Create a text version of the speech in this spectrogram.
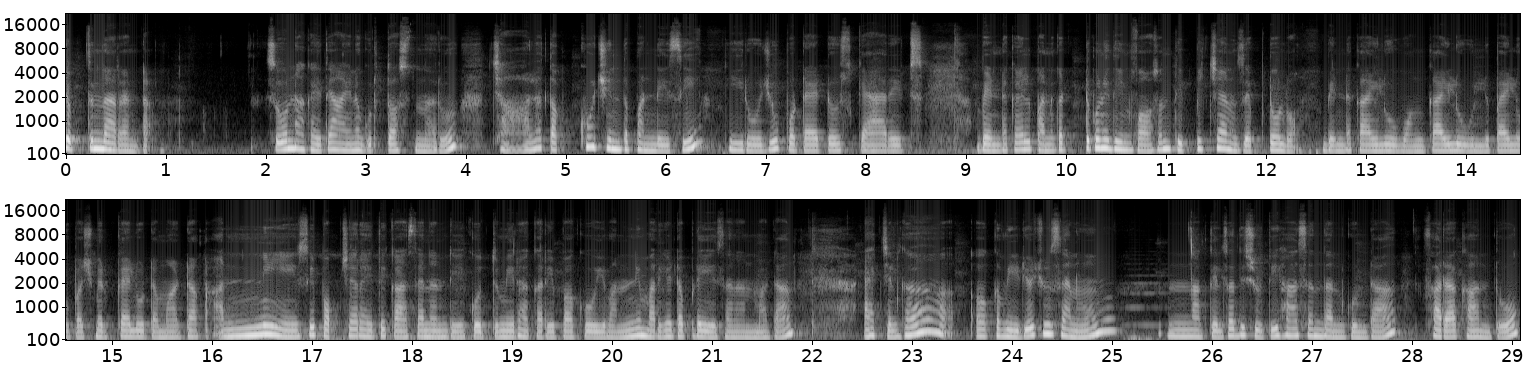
చెప్తున్నారంట. సో నాకైతే ఆయన గుర్తొస్తున్నారు. చాలా తక్కువ చింతపండేసి ఈరోజు పొటాటోస్ క్యారెట్స్ బెండకాయలు పనికట్టుకుని దీనికోసం తెప్పించాను జెప్టోలో బెండకాయలు వంకాయలు ఉల్లిపాయలు పచ్చిమిరపకాయలు టమాటా అన్నీ వేసి పప్పుచారు అయితే కాసానండి. కొత్తిమీర కరివేపాకు ఇవన్నీ మరిగేటప్పుడే వేసాను అనమాట యాక్చువల్గా ఒక వీడియో చూశాను. నాకు తెలుసు అది శృతి హాసన్ అనుకుంటా ఫరా ఖాన్తో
